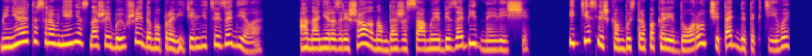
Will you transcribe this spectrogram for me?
Меня это сравнение с нашей бывшей домоправительницей задело. Она не разрешала нам даже самые безобидные вещи. Идти слишком быстро по коридору, читать детективы.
